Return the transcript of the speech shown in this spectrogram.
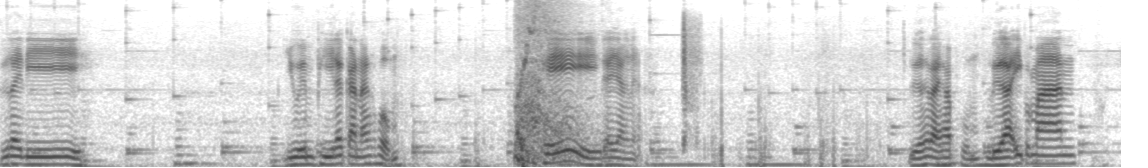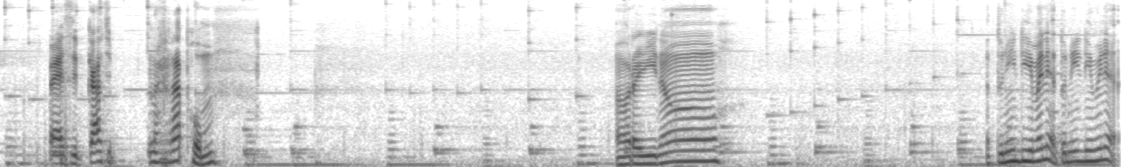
ซื้ออะไรดี UMP แล้วกันนะครับผม โอเค ได้ยังเนี่ย ลือเท่าไหร่ครับผม เหลืออีกประมาณ80 90นะครับผม เอาอะไรดีเนาะตัวนี้ดีไหมเนี่ย ตัวนี้ดีไหมเนี่ย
